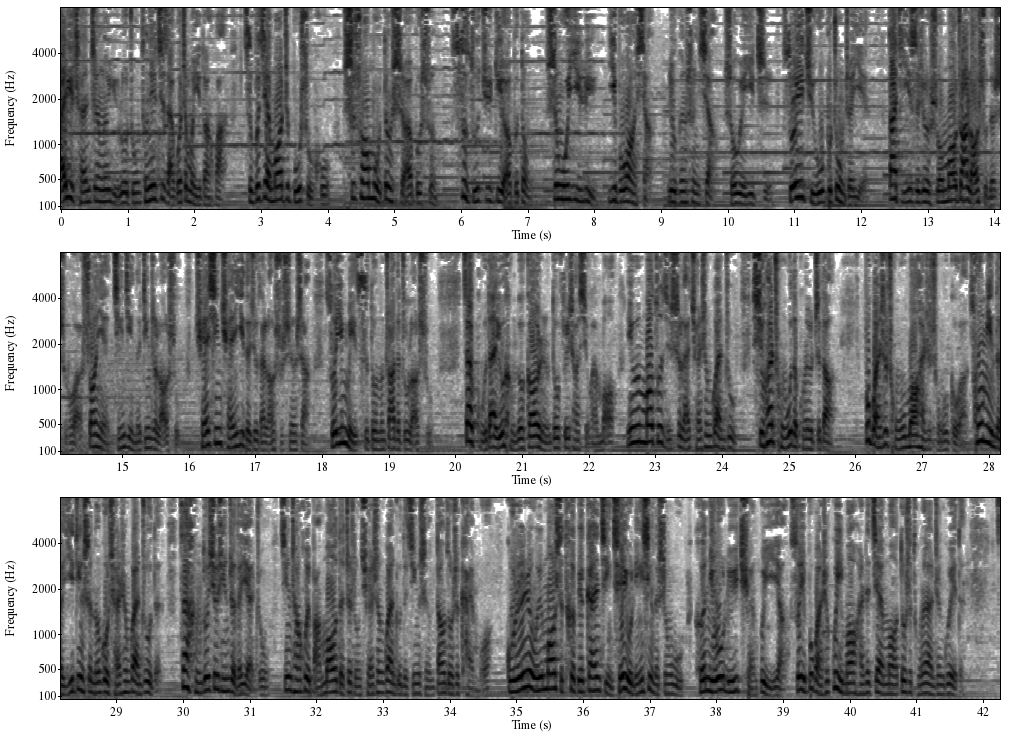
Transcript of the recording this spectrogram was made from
白玉蟾真人语录中曾经记载过这么一段话：“子不见猫之捕鼠乎？失双目，瞪视而不顺，四足居地而不动，身无一虑，亦不妄想，六根顺向，首尾一直，所以举无不中者也。”大体意思就是说，猫抓老鼠的时候啊，双眼紧紧地盯着老鼠，全心全意的就在老鼠身上，所以每次都能抓得住老鼠。在古代，有很多高人都非常喜欢猫，因为猫做起事来全神贯注。喜欢宠物的朋友知道，不管是宠物猫还是宠物狗啊，聪明的一定是能够全神贯注的。在很多修行者的眼中，经常会把猫的这种全神贯注的精神当做是楷模。古人认为猫是特别干净且有灵性的生物，和牛、驴、犬不一样，所以不管是贵猫还是贱猫，都是同样珍贵的。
